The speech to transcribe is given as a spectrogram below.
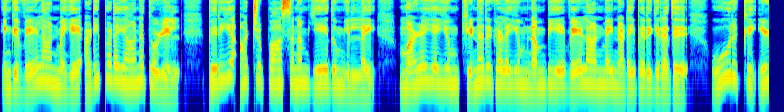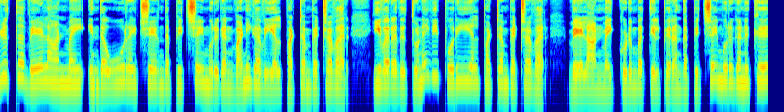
இங்கு வேளாண்மையே அடிப்படையான தொழில். பெரிய ஆற்றுப்பாசனம் ஏதும் இல்லை. மழையையும் கிணறுகளையும் நம்பியே வேளாண்மை நடைபெறுகிறது. ஊருக்கு இழுத்த வேளாண்மை இந்த ஊரைச் சேர்ந்த பிச்சை முருகன் வணிகவியல் பட்டம் பெற்றவர். இவரது துணைவி பொறியியல் பட்டம் பெற்றவர். வேளாண்மை குடும்பத்தில் பிறந்த பிச்சை முருகனுக்கு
